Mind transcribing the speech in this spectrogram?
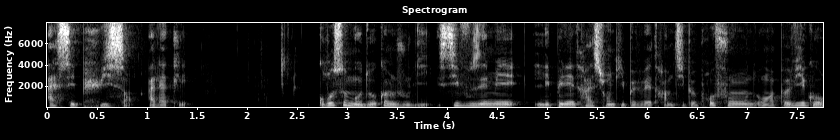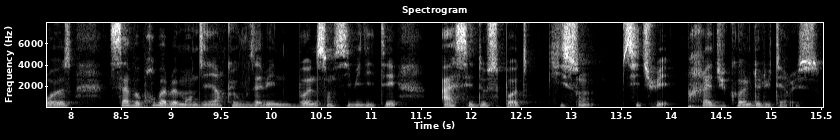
assez puissants à la clé. Grosso modo, comme je vous dis, si vous aimez les pénétrations qui peuvent être un petit peu profondes ou un peu vigoureuses, ça veut probablement dire que vous avez une bonne sensibilité à ces deux spots qui sont situés près du col de l'utérus.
